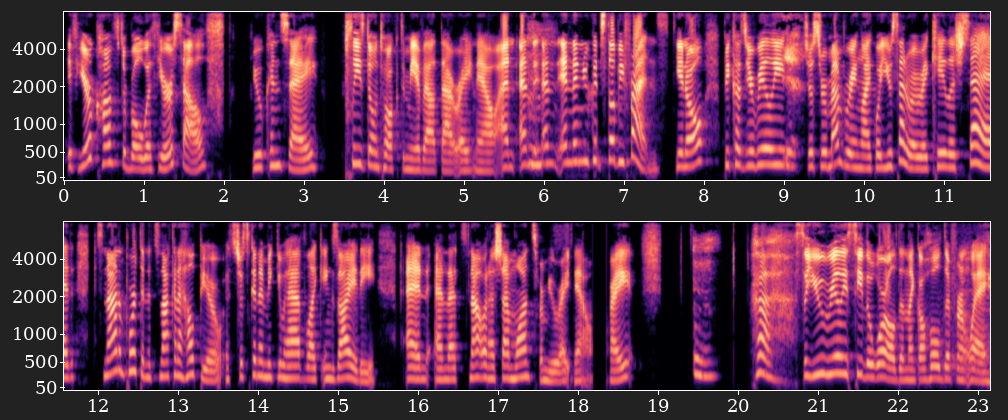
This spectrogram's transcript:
if you're comfortable with yourself, you can say, please don't talk to me about that right now. And and and, and then you could still be friends, you know? Because you're really just remembering like what you said, or what Ray Kalish said, it's not important, it's not gonna help you. It's just gonna make you have like anxiety. And and that's not what Hashem wants from you right now, right? Mm. so you really see the world in like a whole different way.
